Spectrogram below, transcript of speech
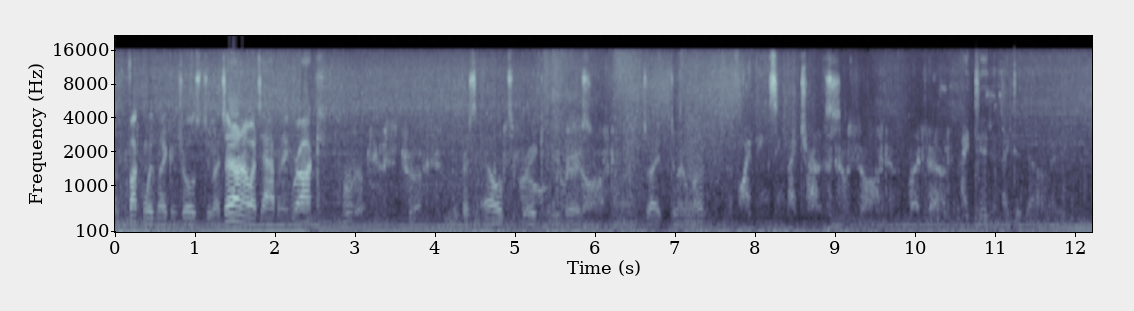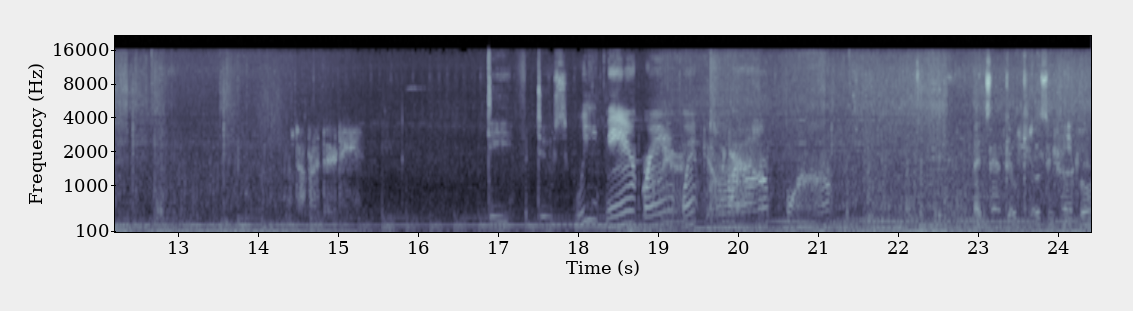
I'm fucking with my controls too much. I don't know what's happening. Rock. Load up Deuce trucks. Press L to brake and reverse. Do I, do I want? Avoid being seen by trucks. Go soft. Lights out. I did, I did that already. Stop right there, D. D for deuce. Wee. Let's go kill some people.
